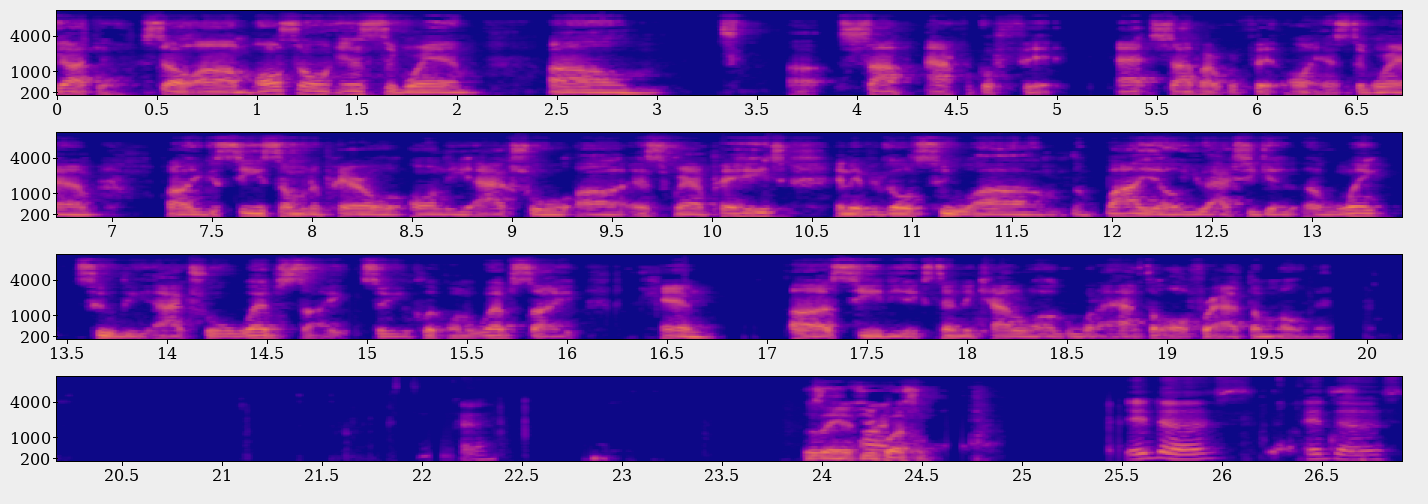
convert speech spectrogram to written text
Gotcha. So um also on Instagram, um uh, Shop Africa Fit at Shop Africa Fit on Instagram. Uh, you can see some of the apparel on the actual uh, Instagram page, and if you go to um, the bio, you actually get a link to the actual website. So you can click on the website and uh, see the extended catalog of what I have to offer at the moment. Okay. Does that answer your question? It does. It does.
